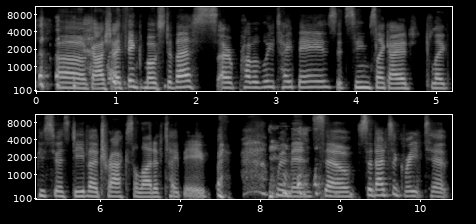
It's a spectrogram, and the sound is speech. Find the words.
oh gosh, I think most of us are probably type A's. It seems like I like PCOS Diva attracts a lot of type A women. so so that's a great tip.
